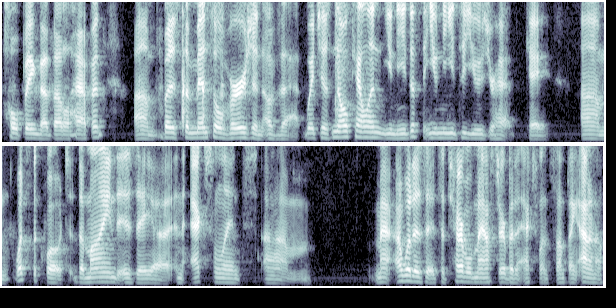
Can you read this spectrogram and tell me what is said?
hoping that that'll happen. Um, but it's the mental version of that, which is no, Kellen, you need to th- you need to use your head. Okay. Um, what's the quote? The mind is a uh, an excellent um, ma- uh, what is it? It's a terrible master, but an excellent something. I don't know.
